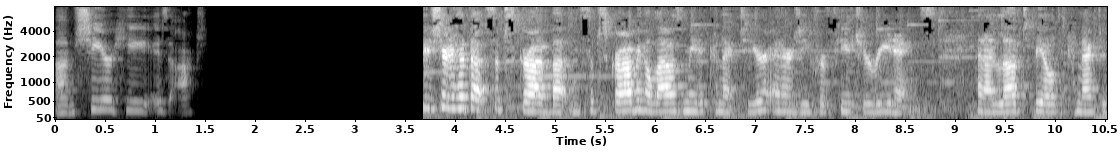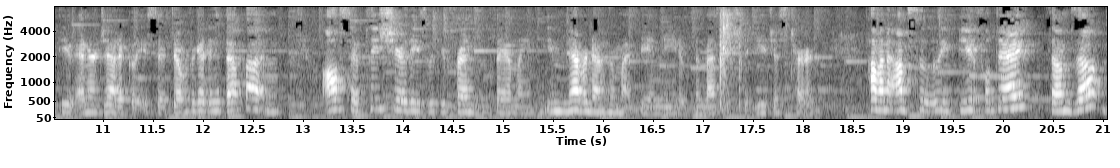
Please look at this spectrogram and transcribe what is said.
um, she or he is actually. Be sure to hit that subscribe button. Subscribing allows me to connect to your energy for future readings. And I love to be able to connect with you energetically. So don't forget to hit that button. Also, please share these with your friends and family. You never know who might be in need of the message that you just heard. Have an absolutely beautiful day. Thumbs up.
